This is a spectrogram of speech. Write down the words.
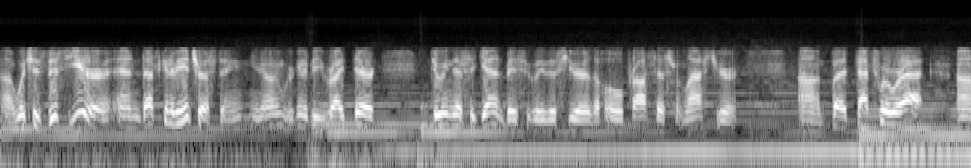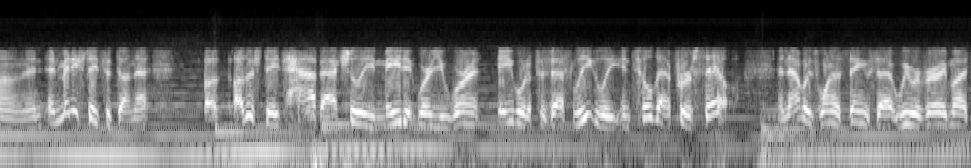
uh, which is this year, and that's going to be interesting. You know, we're going to be right there doing this again, basically this year, the whole process from last year. Uh, but that's where we're at, um, and, and many states have done that. Uh, other states have actually made it where you weren't able to possess legally until that first sale, and that was one of the things that we were very much,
